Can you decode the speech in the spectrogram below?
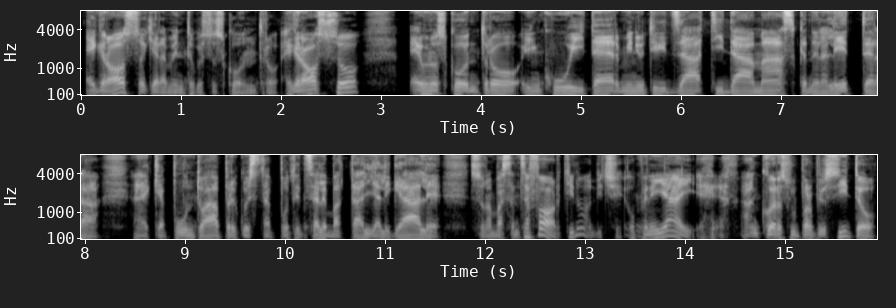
è grosso chiaramente questo scontro, è grosso, è uno scontro in cui i termini utilizzati da Musk nella lettera, eh, che appunto apre questa potenziale battaglia legale, sono abbastanza forti. No? Dice OpenAI ancora sul proprio sito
